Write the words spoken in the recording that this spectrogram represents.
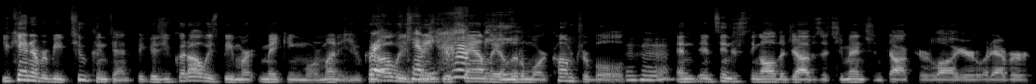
you can't ever be too content because you could always be mer- making more money you could Right, always can't make your family a little more comfortable Mhm. and it's interesting all the jobs that you mentioned doctor lawyer whatever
